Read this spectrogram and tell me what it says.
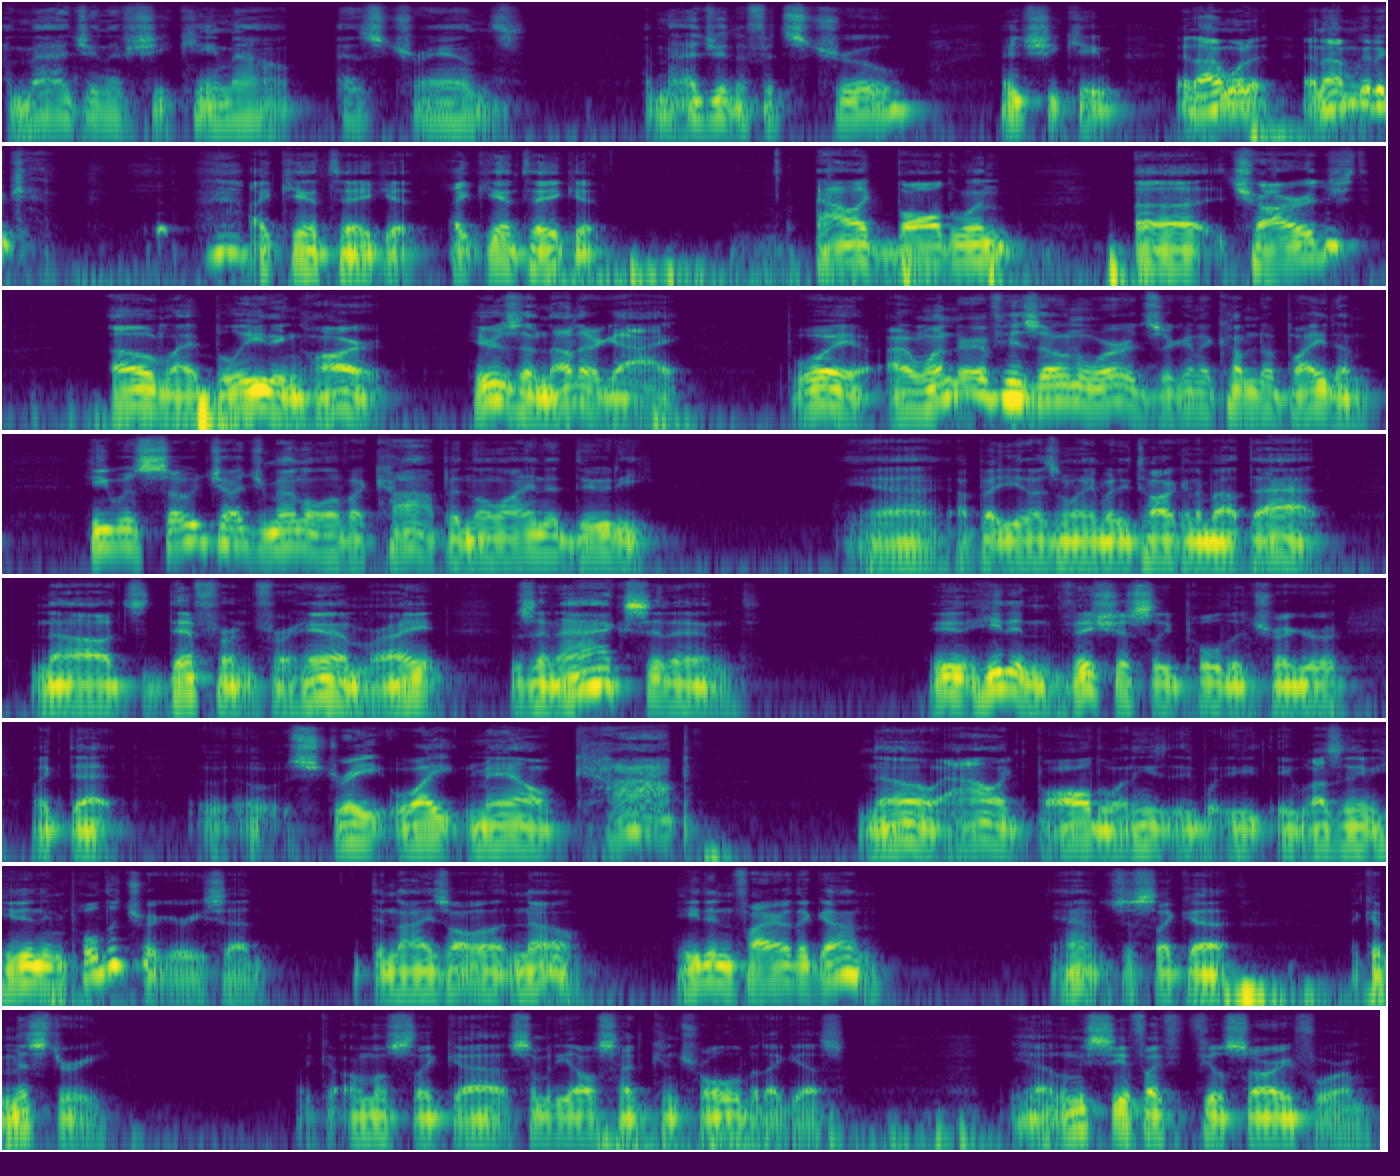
Imagine if she came out as trans. Imagine if it's true and she came and I want to and I'm going to I can't take it. I can't take it. Alec Baldwin uh, charged. Oh, my bleeding heart. Here's another guy. Boy, I wonder if his own words are going to come to bite him. He was so judgmental of a cop in the line of duty. Yeah, I bet he doesn't want anybody talking about that. No, it's different for him, right? It was an accident. He, he didn't viciously pull the trigger like that straight white male cop. No, Alec Baldwin. He's, he, he wasn't. Even, he didn't even pull the trigger. He said he denies all of it. No, he didn't fire the gun. Yeah, it's just like a like a mystery, like almost like uh, somebody else had control of it. I guess. Yeah, let me see if I feel sorry for him.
